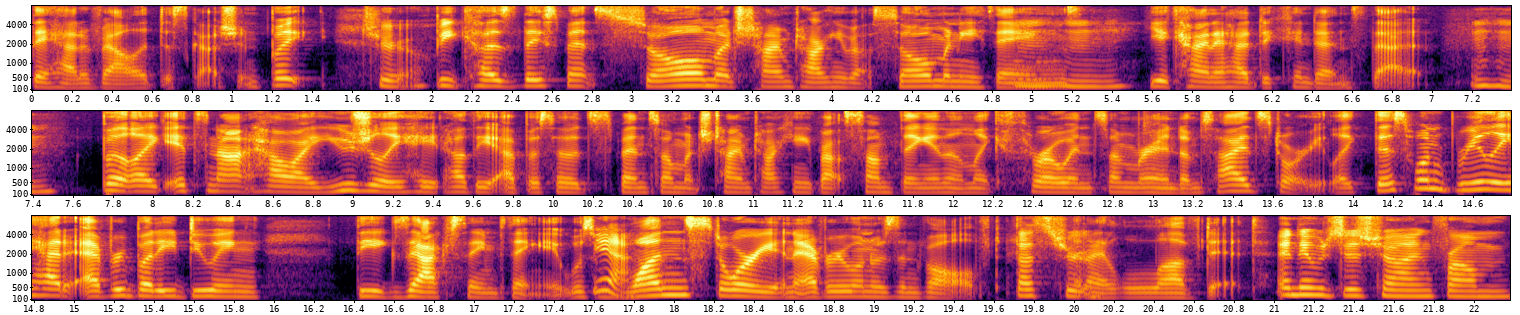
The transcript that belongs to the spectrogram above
they had a valid discussion. But true. because they spent so much time talking about so many things, Mm-hmm. you kind of had to condense that. But like, it's not how I usually hate how the episodes spend so much time talking about something and then like throw in some random side story. Like this one really had everybody doing the exact same thing. It was Yeah. one story and everyone was involved. That's true. and I loved it. And it was just showing from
